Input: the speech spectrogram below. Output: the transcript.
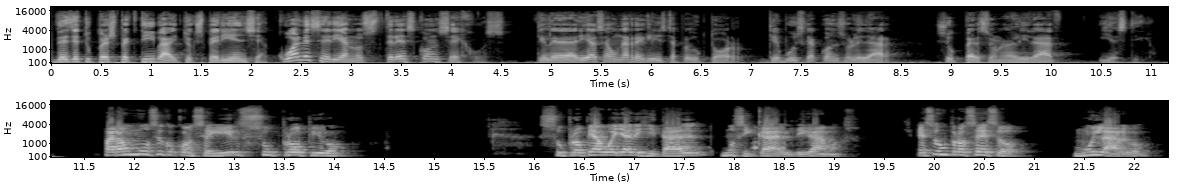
Desde tu perspectiva y tu experiencia, ¿cuáles serían los tres consejos que le darías a un arreglista productor que busca consolidar su personalidad y estilo. Para un músico conseguir su propio, su propia huella digital musical, digamos, eso es un proceso muy largo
